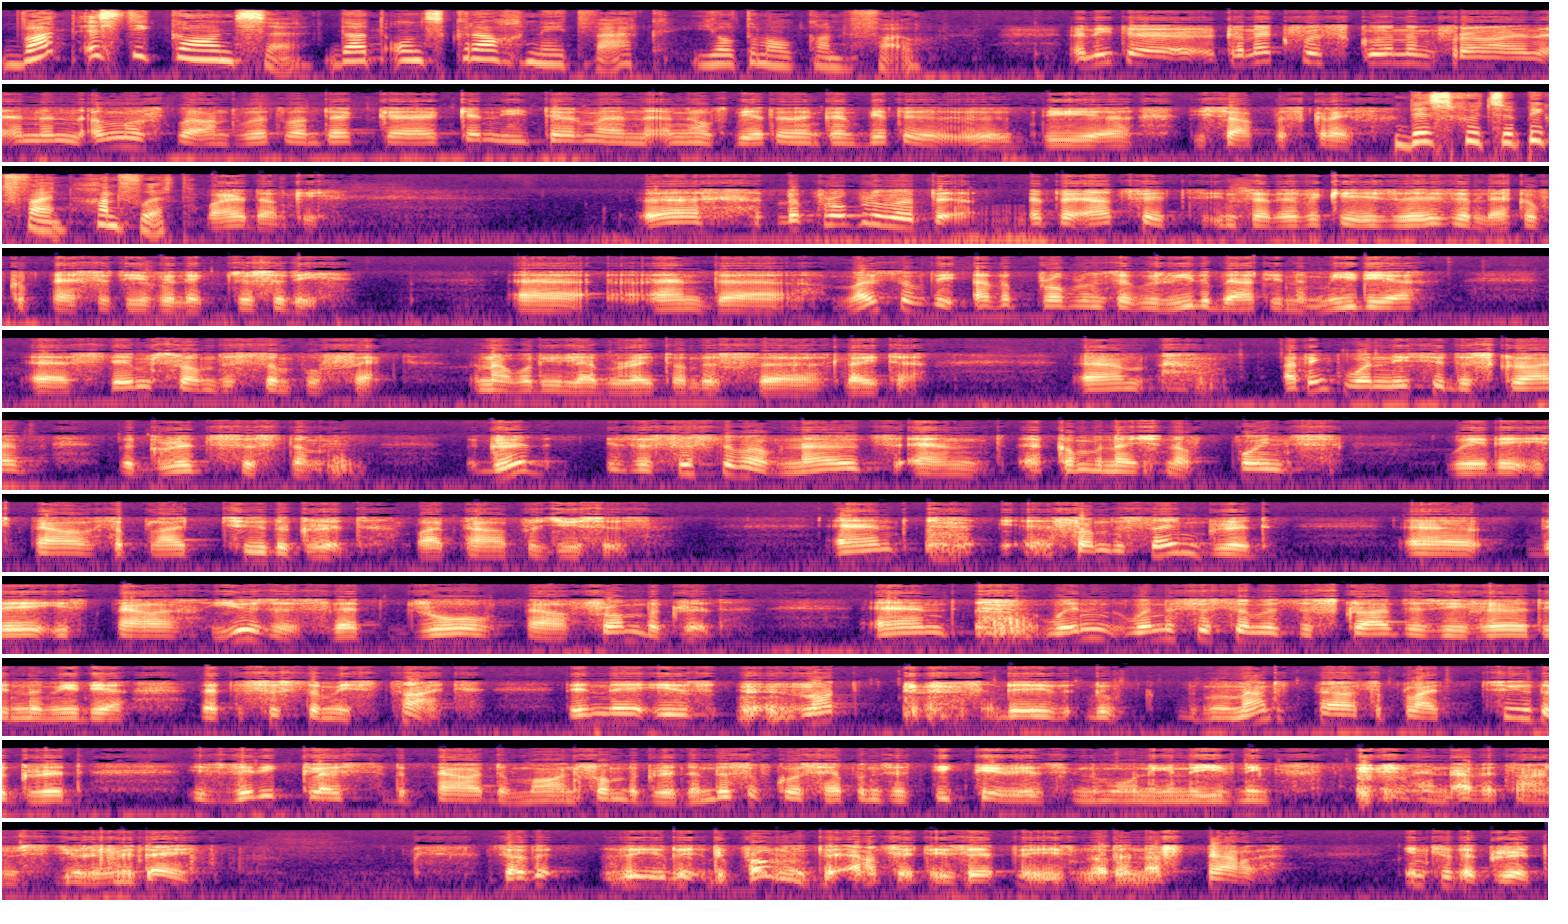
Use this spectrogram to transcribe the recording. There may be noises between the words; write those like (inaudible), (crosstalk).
Wat is die kanse dat ons kragnetwerk heeltemal kan vou? Anita, kan ek verskoning vra in in, in Engels beantwoord want ek uh, ken die terme in Engels beter en kan beter uh, die uh, die saak beskryf. Dis goed, so piek van. Gaan voort. Baie dankie. Uh, the problem at the, at the outset in South Africa is there is a lack of capacity of electricity. Uh, and uh, most of the other problems that we read about in the media uh, stems from this simple fact. And I will elaborate on this uh, later. Um, I think one needs to describe the grid system. The grid is a system of nodes and a combination of points where there is power supplied to the grid by power producers. And (clears throat) from the same grid, uh, there is power users that draw power from the grid. And (clears throat) when when the system is described, as we've heard in the media, that the system is tight, then there is (clears throat) not (clears throat) the, the, the amount of power supplied to the grid is very close to the power demand from the grid. And this, of course, happens at peak periods in the morning and the evening and other times during the day. So the, the, the, the problem at the outset is that there is not enough power into the grid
